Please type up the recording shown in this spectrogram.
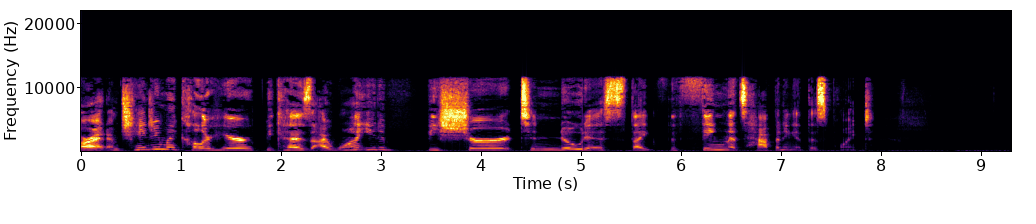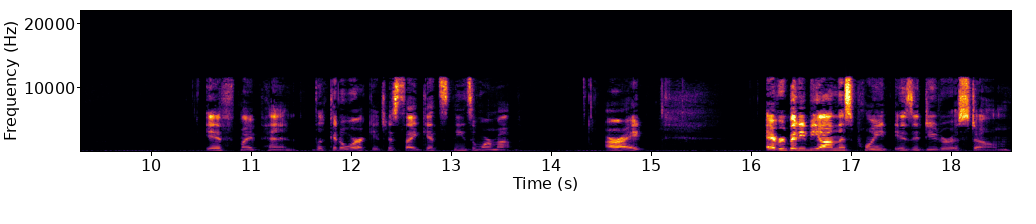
All right, I'm changing my color here because I want you to be sure to notice, like, the thing that's happening at this point. If my pen, look, it'll work. It just, like, gets, needs a warm-up. All right. Everybody beyond this point is a deuterostome,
